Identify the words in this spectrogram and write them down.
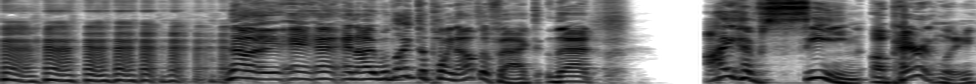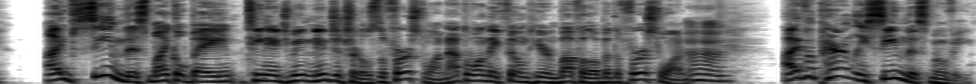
Now, a- a- and I would like to point out the fact that I have seen, apparently, I've seen this Michael Bay Teenage Mutant Ninja Turtles, the first one, not the one they filmed here in Buffalo, but the first one. Mm-hmm. I've apparently seen this movie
